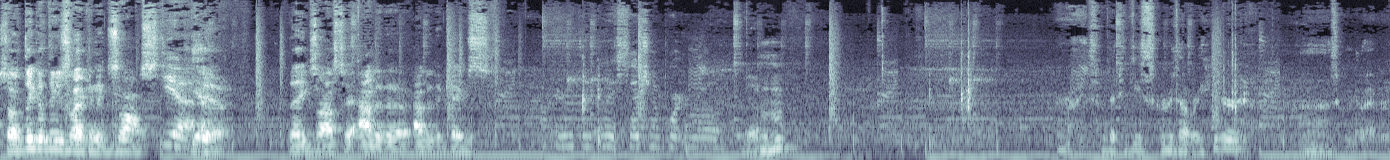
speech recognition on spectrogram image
So think of these like an exhaust. Yeah. Yeah. Yeah. They exhaust it out of the out of the case. Everything plays such an important role. Yeah. Mm-hmm. All right, so we got to take these screws out right here. Uh, screwdriver.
